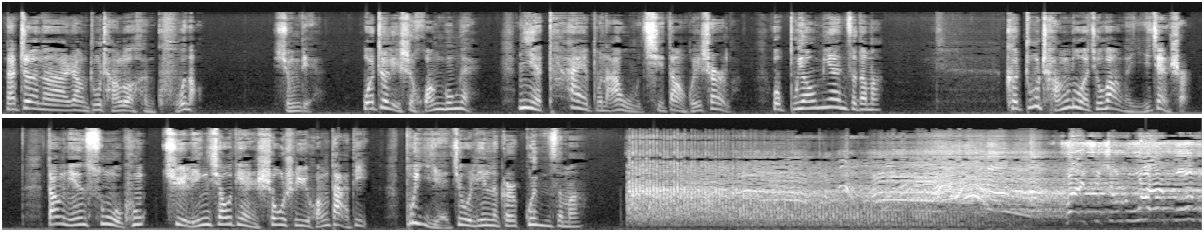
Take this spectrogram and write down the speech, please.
那这呢，让朱常洛很苦恼。兄弟，我这里是皇宫哎，你也太不拿武器当回事儿了，我不要面子的吗？可朱常洛就忘了一件事儿，当年孙悟空去凌霄殿收拾玉皇大帝，不也就拎了根棍子吗？快去请如来佛祖！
